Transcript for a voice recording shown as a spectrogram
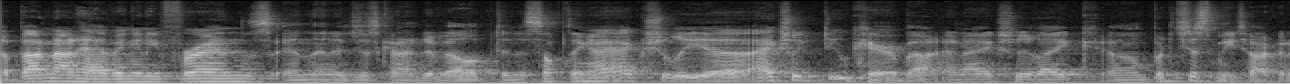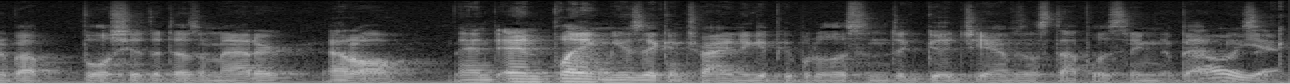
about not having any friends, and then it just kind of developed into something I actually, uh, I actually do care about, and I actually like. Um, but it's just me talking about bullshit that doesn't matter at all, and and playing music and trying to get people to listen to good jams and stop listening to bad Oh, music. bit.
